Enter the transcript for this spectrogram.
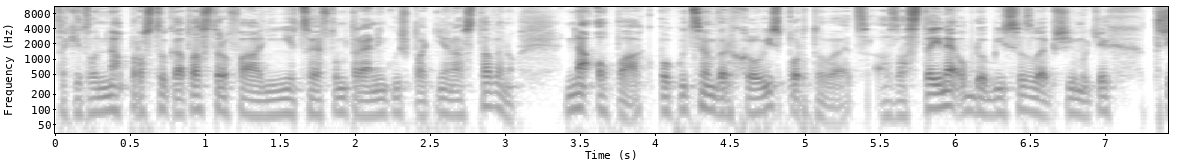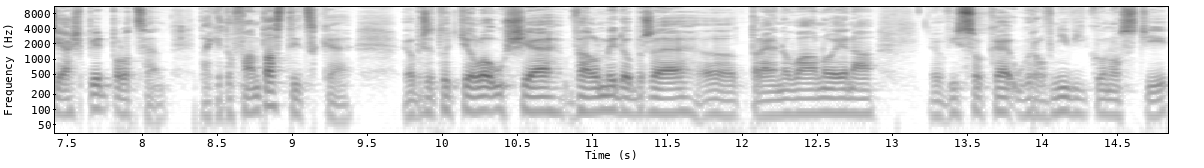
tak je to naprosto katastrofální, něco je v tom tréninku špatně nastaveno. Naopak, pokud jsem vrcholový sportovec a za stejné období se zlepším o těch 3 až 5% tak je to fantastické, protože to tělo už je velmi dobře Eh, trénováno je na vysoké úrovni výkonnosti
